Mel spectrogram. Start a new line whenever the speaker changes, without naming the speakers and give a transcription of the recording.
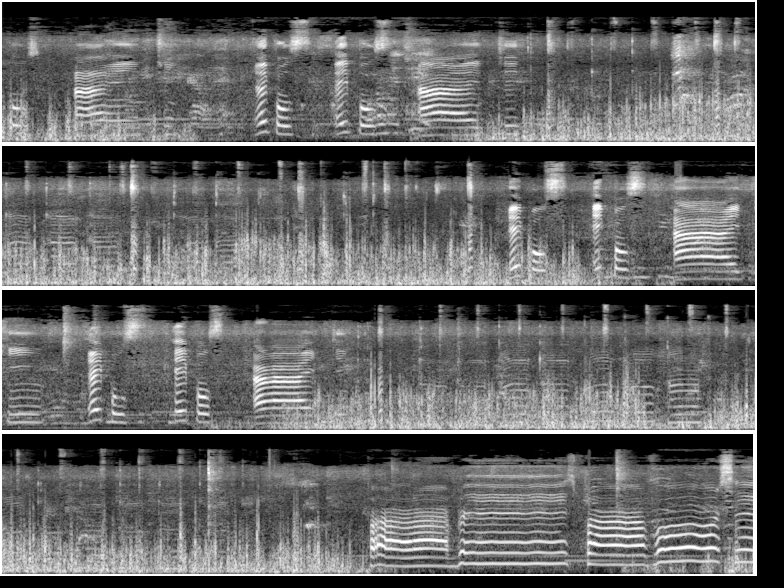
Apples, IT. Apples, apples, IT. Apples, apples, I can. Apples, apples, I can. Parabéns para 我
